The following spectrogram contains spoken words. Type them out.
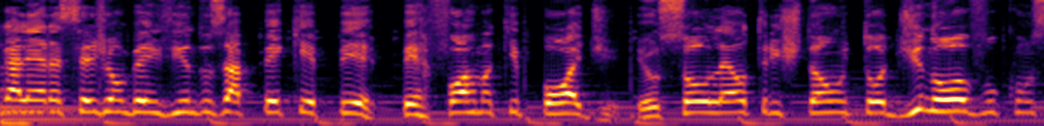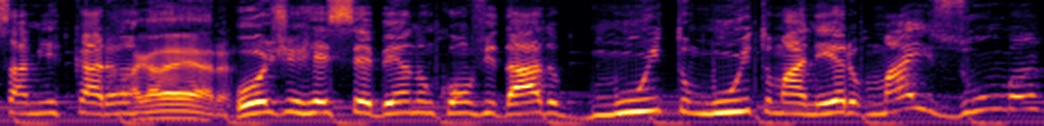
Fala galera, sejam bem-vindos a PQP, Performa que Pode. Eu sou o Léo Tristão e tô de novo com o Samir Caran. Fala galera. Hoje recebendo um convidado muito, muito maneiro. Mais uma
